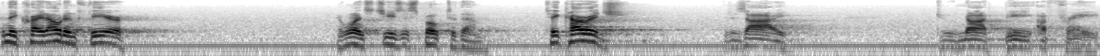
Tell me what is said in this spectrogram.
and they cried out in fear. At once Jesus spoke to them Take courage, it is I. Do not be afraid.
